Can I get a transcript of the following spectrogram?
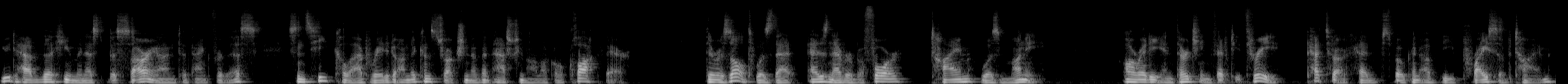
you'd have the humanist Bessarion to thank for this, since he collaborated on the construction of an astronomical clock there. The result was that, as never before, time was money. Already in 1353, Petrarch had spoken of the price of time,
